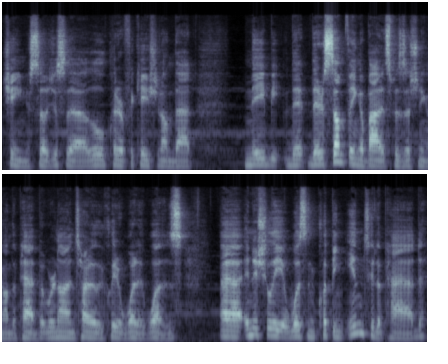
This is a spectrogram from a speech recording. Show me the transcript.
changed. So just a little clarification on that. Maybe there's something about its positioning on the pad, but we're not entirely clear what it was. Uh, initially, it wasn't clipping into the pad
